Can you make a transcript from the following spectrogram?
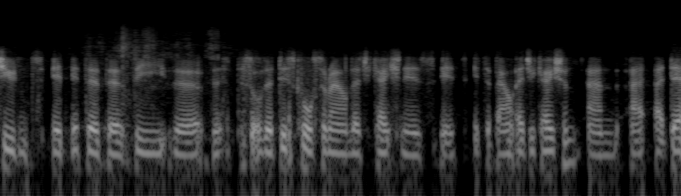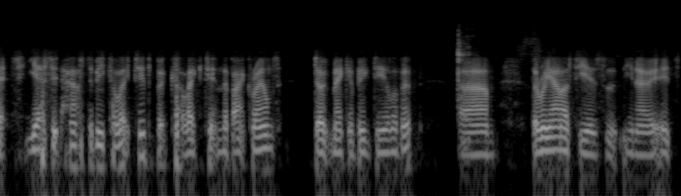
student, it, it, the, the, the, the, sort of the discourse around education is it, it's about education and a, a, debt. Yes, it has to be collected, but collect it in the background. Don't make a big deal of it. Um, the reality is that you know it's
